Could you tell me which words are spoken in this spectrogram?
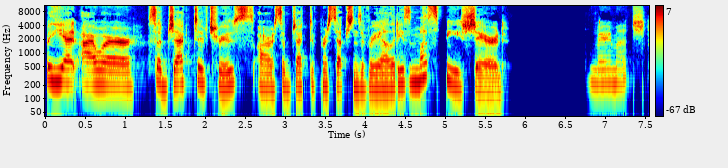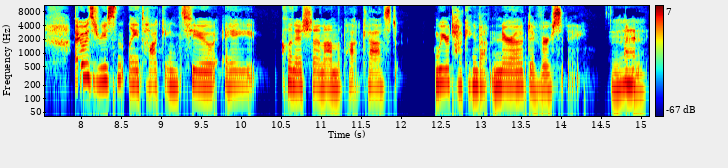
But yet, our subjective truths, our subjective perceptions of realities must be shared. Very much. I was recently talking to a clinician on the podcast. We were talking about neurodiversity. Mm. And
